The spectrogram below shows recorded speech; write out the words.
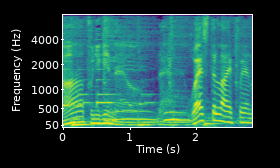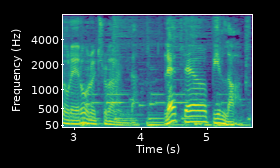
아 분위기 있네요. 네, 웨스트 라이프의 노래로 오늘 출발합니다. Let there be love.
